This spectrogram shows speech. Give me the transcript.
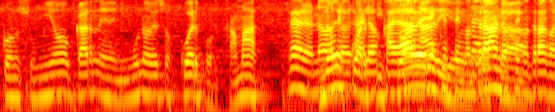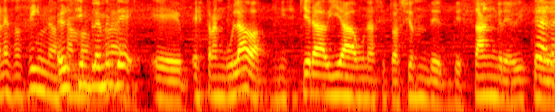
consumió carne de ninno de esos cuerpos, jamás. Claro, no, no no, a los a cadáveres nadie. que se encontraban no se encontraba con esos signos. Él tampoco, simplemente claro. eh, estrangulaba, ni siquiera había una situación de, de sangre, ¿viste? Claro,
